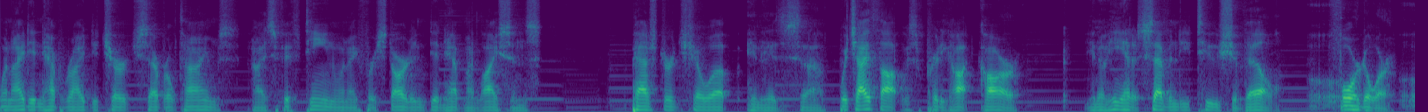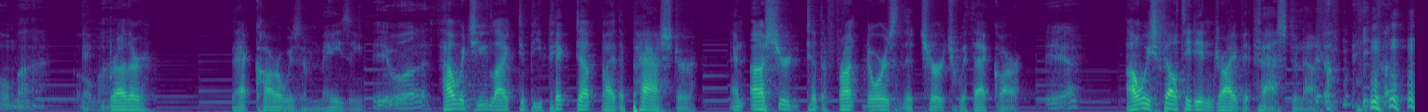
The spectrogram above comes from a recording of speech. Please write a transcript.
when I didn't have a ride to church several times, I was 15 when I first started and didn't have my license. Pastor would show up in his, uh, which I thought was a pretty hot car. You know, he had a 72 Chevelle, Oh, four door. oh my. Oh my. Brother, that car was amazing. It was. How would you like to be picked up by the pastor and ushered to the front doors of the church with that car? Yeah. I always felt he didn't drive it fast enough. he, probably,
